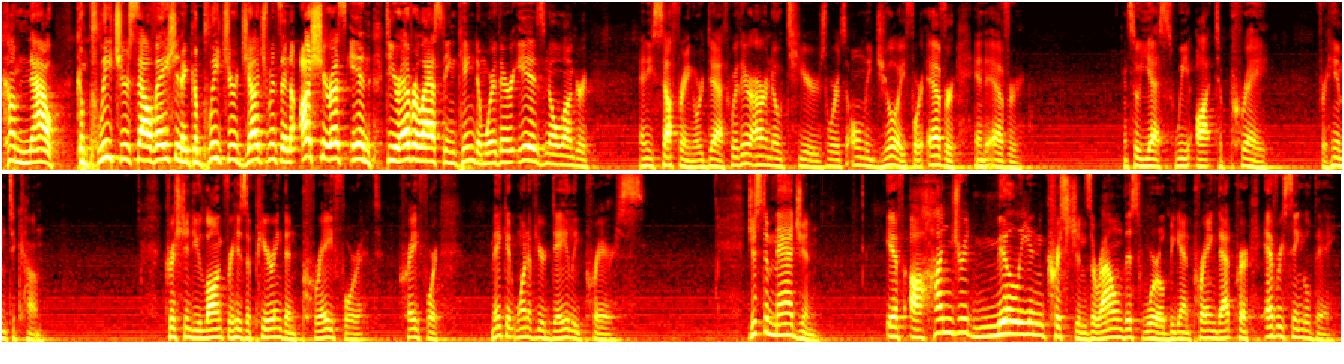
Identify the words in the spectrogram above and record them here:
Come now. Complete your salvation and complete your judgments and usher us in to your everlasting kingdom where there is no longer any suffering or death, where there are no tears, where it's only joy forever and ever. And so, yes, we ought to pray for him to come. Christian, do you long for his appearing? Then pray for it. Pray for it. Make it one of your daily prayers. Just imagine if a hundred million Christians around this world began praying that prayer every single day.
